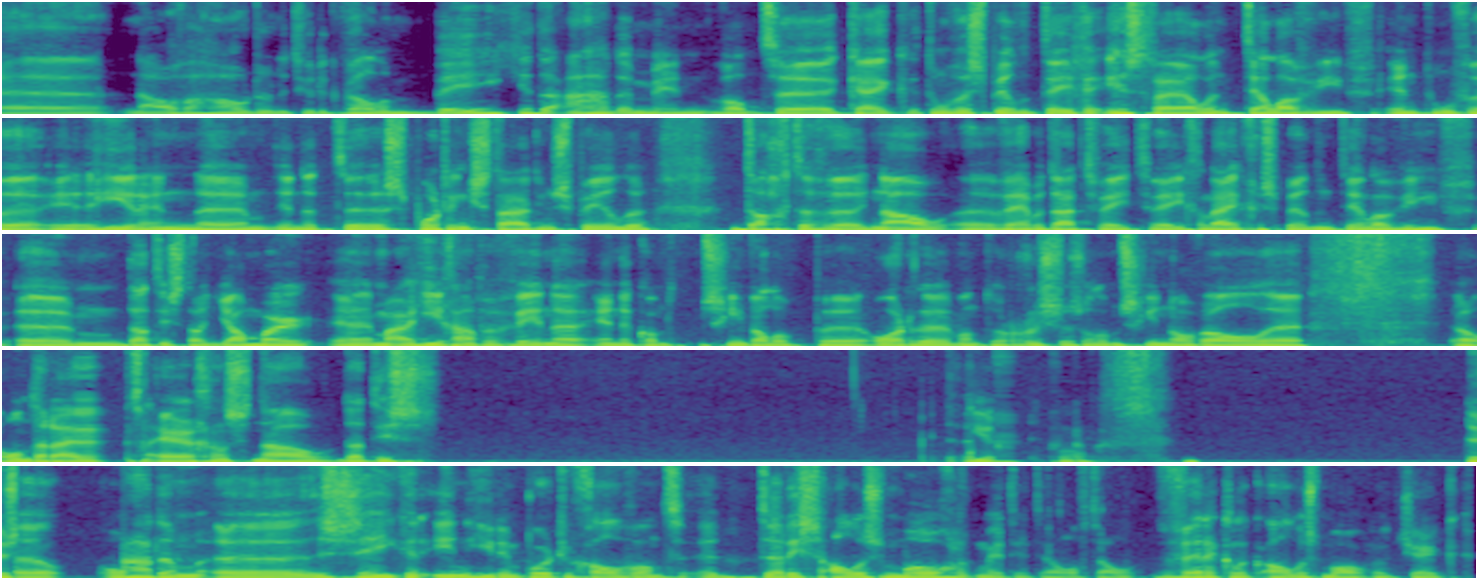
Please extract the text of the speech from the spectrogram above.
Uh, nou, we houden natuurlijk wel een beetje de adem in. Want uh, kijk, toen we speelden tegen Israël in Tel Aviv... en toen we hier in, in het sportingstadion speelden... dachten we, nou, we hebben daar 2-2 gelijk gespeeld in Tel Aviv. Um, dat is dan jammer. maar hier gaan we winnen en dan komt het misschien wel op orde... want de Russen zullen misschien nog wel onderuit ergens. Nou, dat is... Hier dus uh, zeker in hier in Portugal. Want uh, er is alles mogelijk met dit elftal. Werkelijk alles mogelijk, Jack.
